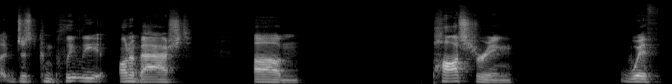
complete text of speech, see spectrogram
uh, just completely unabashed, um, posturing with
